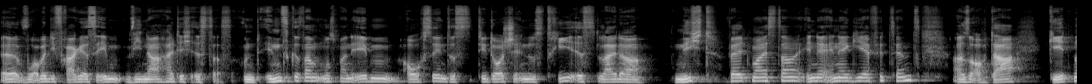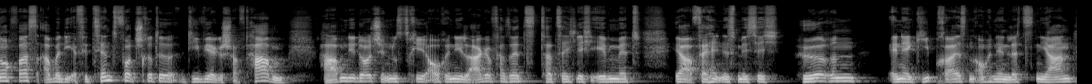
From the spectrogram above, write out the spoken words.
äh, wo aber die Frage ist eben, wie nachhaltig ist das? Und insgesamt muss man eben auch sehen, dass die deutsche Industrie ist leider nicht Weltmeister in der Energieeffizienz. Also auch da geht noch was, aber die Effizienzfortschritte, die wir geschafft haben, haben die deutsche Industrie auch in die Lage versetzt, tatsächlich eben mit ja, verhältnismäßig höheren Energiepreisen auch in den letzten Jahren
